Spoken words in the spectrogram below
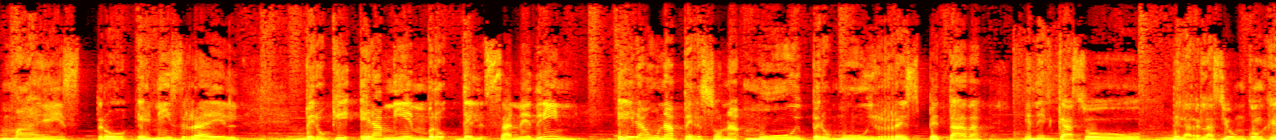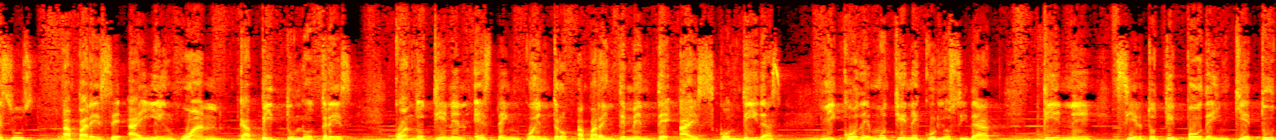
maestro en Israel, pero que era miembro del Sanedrín. Era una persona muy, pero muy respetada. En el caso de la relación con Jesús, aparece ahí en Juan capítulo 3, cuando tienen este encuentro aparentemente a escondidas. Nicodemo tiene curiosidad, tiene cierto tipo de inquietud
